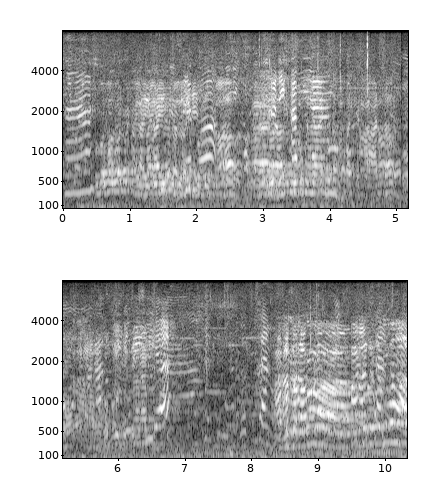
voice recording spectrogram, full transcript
คะสวัสดีครับพี่ยัง แล้วก็มาดูว่า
